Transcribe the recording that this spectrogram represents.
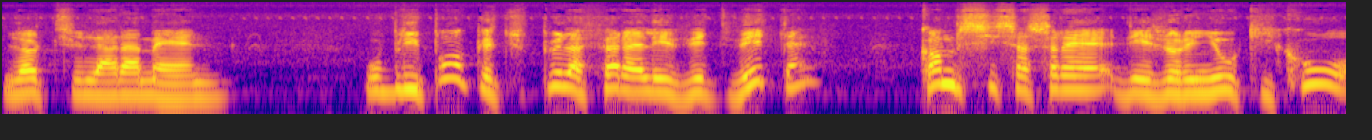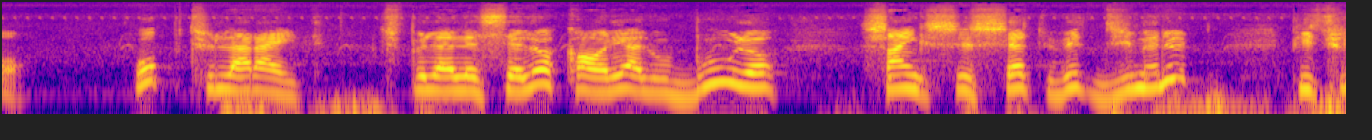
Là, tu la ramènes. Oublie pas que tu peux la faire aller vite, vite, hein? Comme si ce serait des orignaux qui courent. Oups, tu l'arrêtes. Tu peux la laisser là, carrée à l'autre bout, là, 5, 6, 7, 8, 10 minutes, puis tu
